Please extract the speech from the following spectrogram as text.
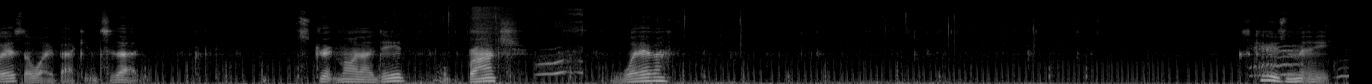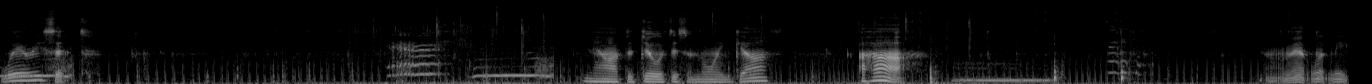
Where's the way back into that strip mine I did? Or branch? Whatever. Excuse me, where is it? Now I have to deal with this annoying ghast. Aha! Let me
